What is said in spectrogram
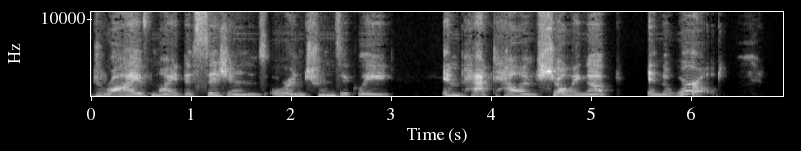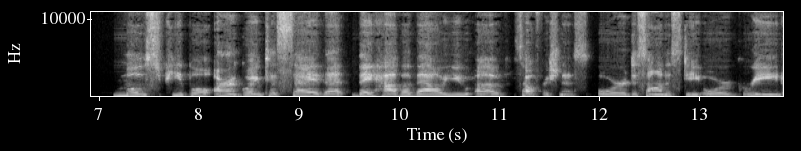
drive my decisions or intrinsically impact how I'm showing up in the world most people aren't going to say that they have a value of selfishness or dishonesty or greed.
